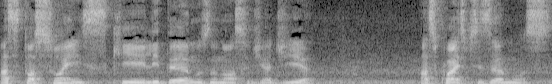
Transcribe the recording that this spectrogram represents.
as situações que lidamos no nosso dia a dia, as quais precisamos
